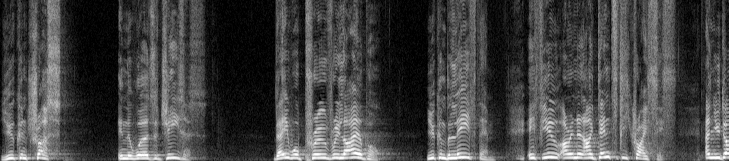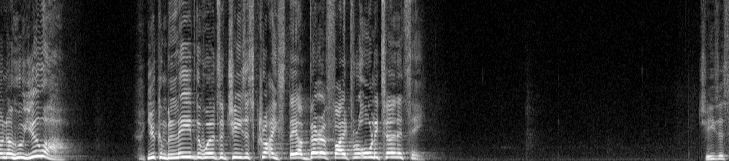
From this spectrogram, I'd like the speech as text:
you can trust in the words of Jesus. They will prove reliable. You can believe them. If you are in an identity crisis and you don't know who you are, you can believe the words of Jesus Christ. They are verified for all eternity. Jesus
